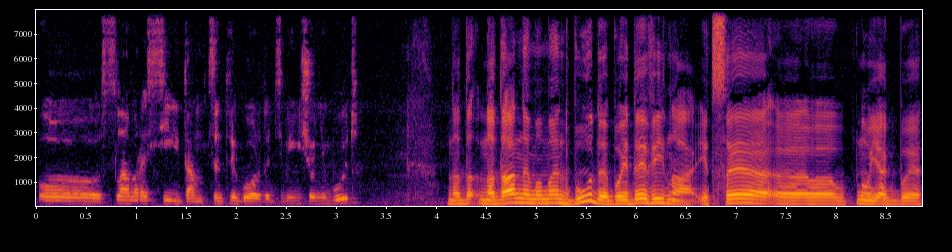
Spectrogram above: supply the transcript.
о слава России там в центре города, тебе ничего не будет? На, на даний момент буде, бо йде війна, і це е, ну, якби,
